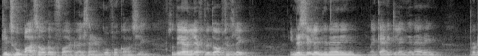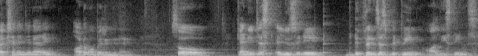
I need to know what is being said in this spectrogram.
Kids who pass out of uh, 12th standard and go for counseling, so they are left with options like industrial engineering, mechanical engineering, production engineering, automobile engineering. So can you just elucidate the differences between all these things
